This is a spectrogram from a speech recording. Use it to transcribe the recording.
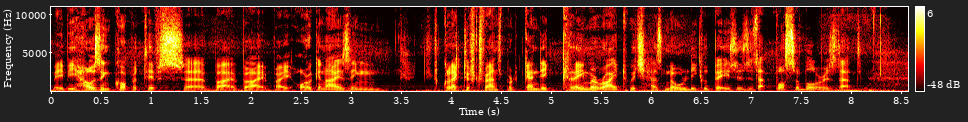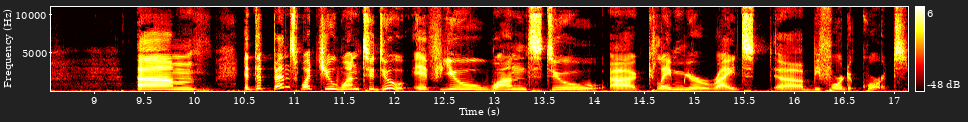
maybe housing cooperatives, uh, by, by, by organizing collective transport, can they claim a right which has no legal basis? Is that possible or is that um, it depends what you want to do. If you want to uh, claim your right uh, before the court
